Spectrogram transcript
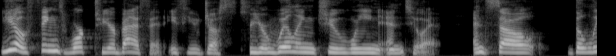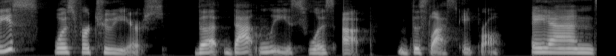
you know things work to your benefit if you just you're willing to lean into it. And so the lease was for two years. That that lease was up this last april and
